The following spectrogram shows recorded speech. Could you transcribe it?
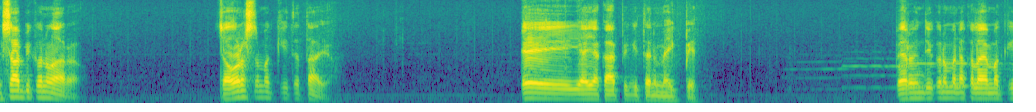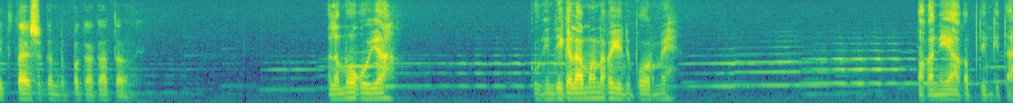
Nagsabi ko nung araw, sa oras na magkita tayo, eh, yayakapin kita ng maigpit. Pero hindi ko naman nakalayan magkita tayo sa ganitong pagkakataon. Eh. Alam mo, kuya, kung hindi ka lamang naka-uniforme, baka niyakap din kita.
